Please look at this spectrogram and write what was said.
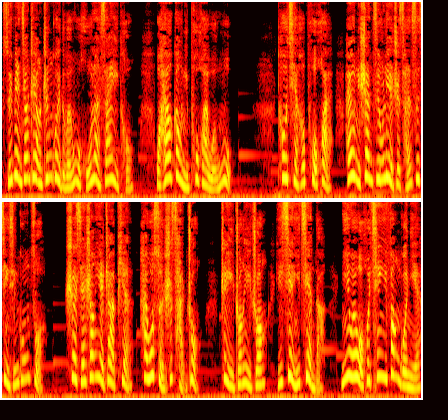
随便将这样珍贵的文物胡乱塞一通，我还要告你破坏文物、偷窃和破坏，还有你擅自用劣质蚕丝进行工作。涉嫌商业诈骗，害我损失惨重。这一桩一桩，一件一件的，你以为我会轻易放过你？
